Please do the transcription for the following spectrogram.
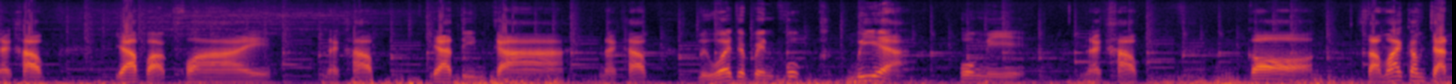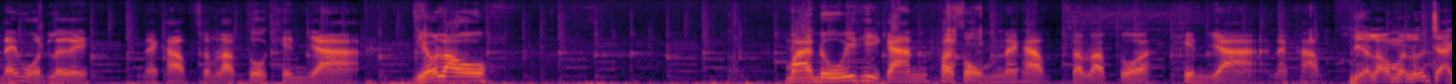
นะครับหญ้าปากควาย นะครับหญ้าตีนกานะครับ หรือว่าจะเป็นพวกเบี้ยพวกนี้นะครับ ก็สามารถกำจัดได้หมดเลยนะครับสำหรับตัวเคนย่าเดี๋ยวเรามาดูวิธีการผสมนะครับสำหรับตัวเคนย่านะครับ เดี๋ยวเรามารู้จัก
